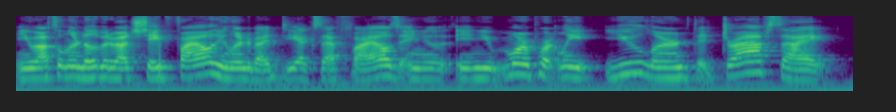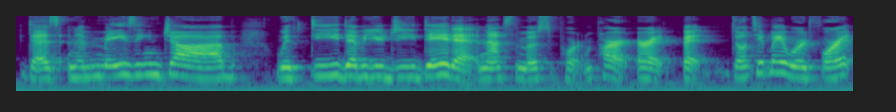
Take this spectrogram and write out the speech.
And you also learned a little bit about shape files. You learned about DXF files, and you, and you more importantly, you learned that DraftSight does an amazing job with DWG data, and that's the most important part. All right, but don't take my word for it.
